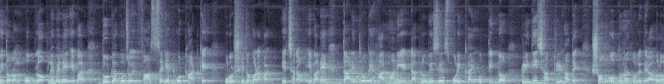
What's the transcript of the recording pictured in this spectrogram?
বিতরণ ও ব্লক লেভেলে এবার দুর্গাপুজোয় ফার্স্ট, সেকেন্ড ও থার্ডকে পুরস্কৃত করা হয়। এছাড়াও এবারে দারিদ্র্যকে হার মানিয়ে ডাব্লিউবিসিএস পরীক্ষায় উত্তীর্ণ কৃতি ছাত্রীর হাতে সংবর্ধনা তুলে দেওয়া হলো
